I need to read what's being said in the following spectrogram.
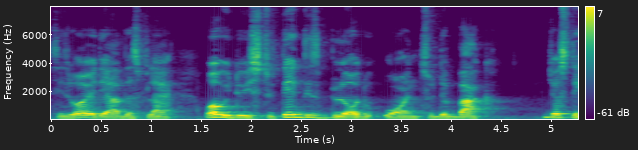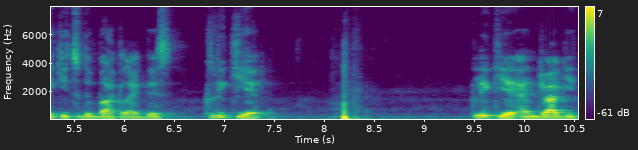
since we already have this flyer what we do is to take this blood one to the back. Just take it to the back like this. Click here. Click here and drag it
